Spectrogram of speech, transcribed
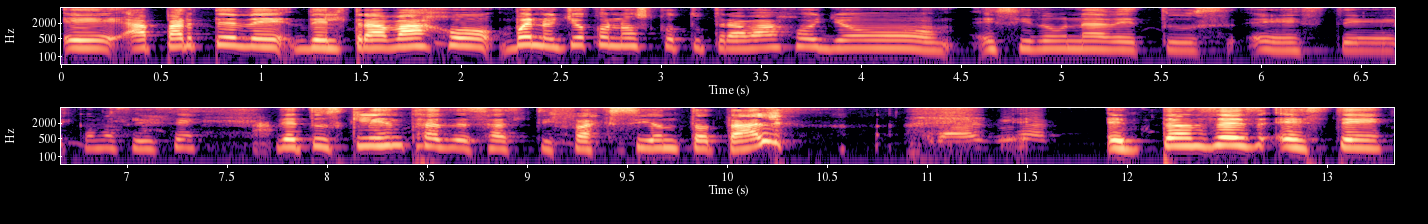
eh, aparte de, del trabajo, bueno, yo conozco tu trabajo, yo he sido una de tus, este, ¿cómo se dice? De tus clientas de satisfacción total. Gracias. Entonces, este,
